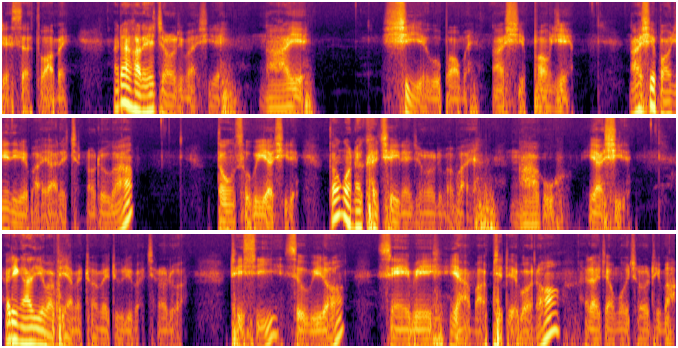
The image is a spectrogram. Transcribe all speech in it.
တင်ဆက်သွားမယ်အဲ့ဒါခါလေးကျွန်တော်ဒီမှာရှိတယ်9ရက်10ရက်ကိုပေါင်းမယ်9 10ပေါင်းခြင်း9 10ပေါင်းခြင်းဒီလည်းပါရတယ်ကျွန်တော်တို့က3ဆိုပြီးရရှိတယ်3ကိုနှစ်ခတ်ချိန်နဲ့ကျွန်တော်တို့ဒီမှာပါရ9ကိုရရှိတယ်အဲ့ဒီ9ရက်ပါဖြစ်ရမယ်ထွက်မယ်ဒူးရီပါကျွန်တော်တို့ကထိပ်စီဆိုပြီးတော့စင်ပေးရမှာဖြစ်တယ်ပေါ့နော်အဲ့ဒါကြောင့်မို့ကျွန်တော်ဒီမှာ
